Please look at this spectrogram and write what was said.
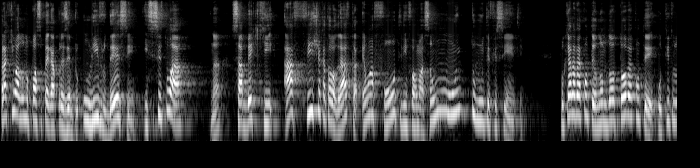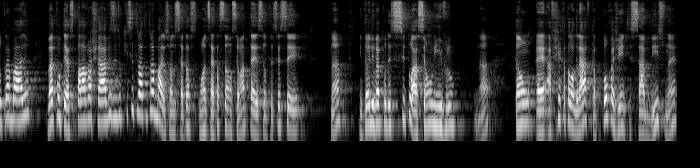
para que o aluno possa pegar, por exemplo, um livro desse e se situar. Né? Saber que a ficha catalográfica é uma fonte de informação muito, muito eficiente. Porque ela vai conter o nome do autor, vai conter o título do trabalho, vai conter as palavras-chave e do que se trata o trabalho, se é uma dissertação, se é uma tese, se é um TCC. Né? Então ele vai poder se situar, se é um livro. Né? Então, é, a ficha catalográfica, pouca gente sabe disso, né?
